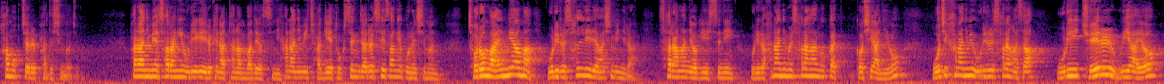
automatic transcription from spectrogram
화목제를 받으신 거죠. 하나님의 사랑이 우리에게 이렇게 나타난 바 되었으니 하나님이 자기의 독생자를 세상에 보내심은 저로 말미암아 우리를 살리려 하심이니라. 사랑은 여기 있으니 우리가 하나님을 사랑한 것이 아니요 오직 하나님이 우리를 사랑하사 우리 죄를 위하여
